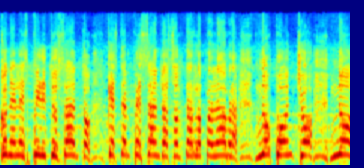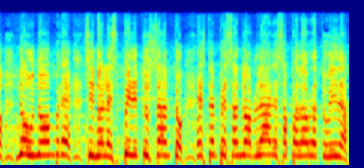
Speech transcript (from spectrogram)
con el Espíritu Santo que está empezando a soltar la palabra. No Poncho, no, no un hombre, sino el Espíritu Santo está empezando a hablar esa palabra a tu vida.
